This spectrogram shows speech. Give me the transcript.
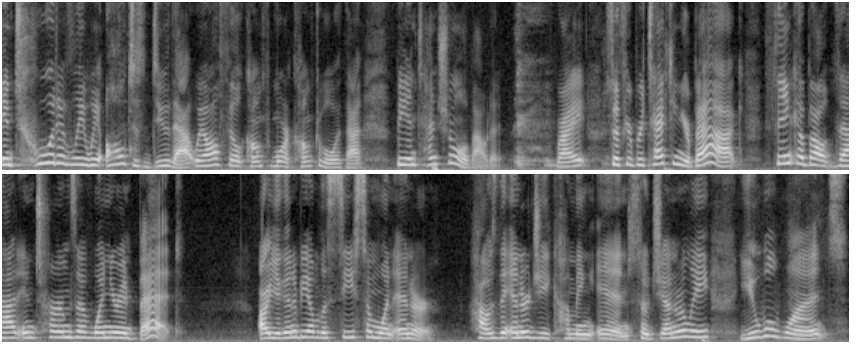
Intuitively, we all just do that. We all feel comf more comfortable with that. Be intentional about it, right? So if you're protecting your back, think about that in terms of when you're in bed. Are you going to be able to see someone enter? How's the energy coming in? So generally, you will want,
